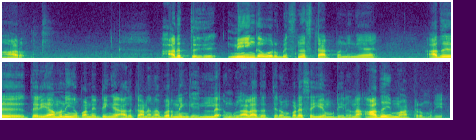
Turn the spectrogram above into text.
மாறும். அடுத்து நீங்கள் ஒரு பிஸ்னஸ் ஸ்டார்ட் பண்ணீங்க. அது தெரியாமல் நீங்கள் பண்ணிட்டீங்க. அதுக்கான நபர் நீங்கள் இல்லை. உங்களால் அதை திறம்பட செய்ய முடியலன்னா அதை மாற்ற முடியும்.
